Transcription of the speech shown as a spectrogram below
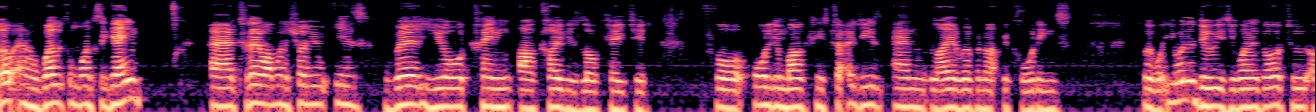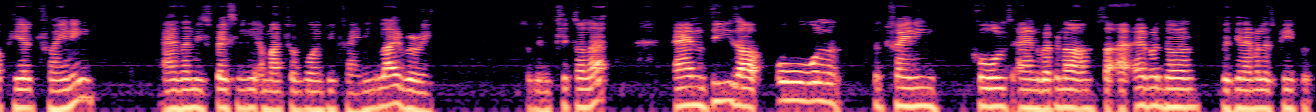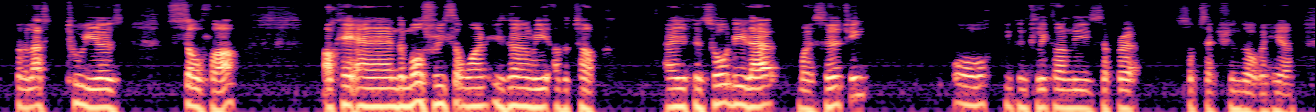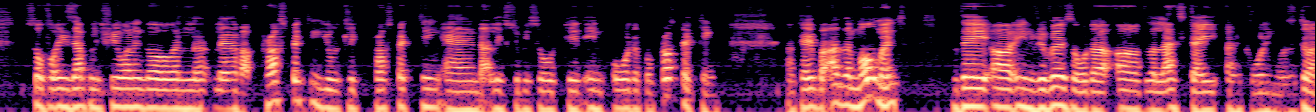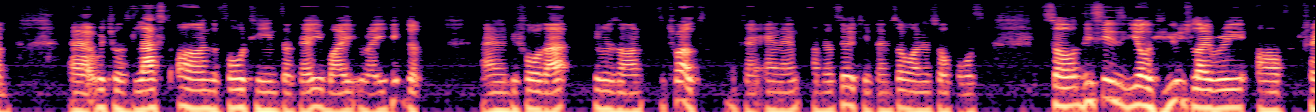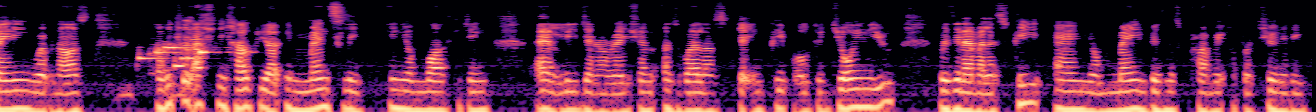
Hello and welcome once again. Uh, today what I'm going to show you is where your training archive is located for all your marketing strategies and live webinar recordings. So what you want to do is you want to go to up here training and then it's basically a matter of going to training library. So we're going to click on that and these are all the training calls and webinars that I've ever done within MLSP for, for the last two years so far okay and the most recent one is going to be at the top. And you can sort these out by searching or you can click on these separate subsections over here. So for example if you want to go and learn about prospecting you would click prospecting and that list to be sorted in order for prospecting. Okay but at the moment they are in reverse order of the last day a recording was done uh, which was last on the 14th okay by Ray Higdon. And before that he was on the 12th okay and then on the 30th and so on and so forth. So this is your huge library of training webinars uh, which will actually help you out immensely in your marketing and lead generation as well as getting people to join you within MLSP and your main business primary opportunity.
